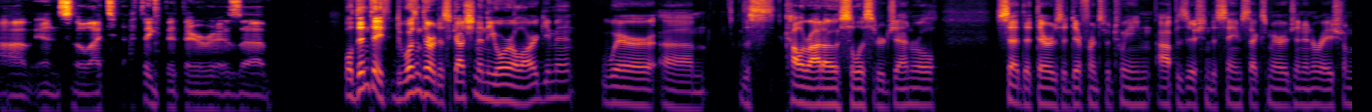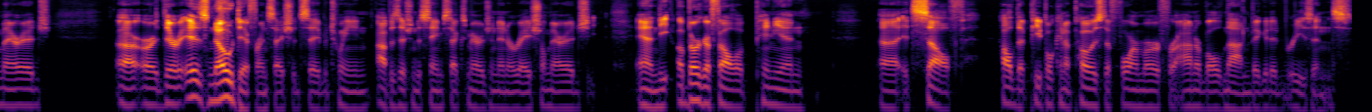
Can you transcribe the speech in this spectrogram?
Um, and so I, t- I think that there is. A, well, didn't they? Wasn't there a discussion in the oral argument where um, the Colorado Solicitor General said that there is a difference between opposition to same-sex marriage and interracial marriage, uh, or there is no difference, I should say, between opposition to same-sex marriage and interracial marriage, and the Obergefell opinion uh, itself held that people can oppose the former for honorable, non-bigoted reasons.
